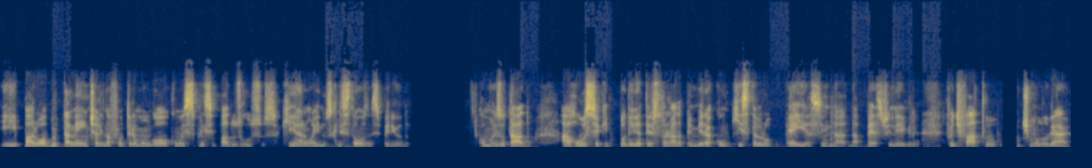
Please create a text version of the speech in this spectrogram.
E parou abruptamente ali na fronteira mongol com esses principados russos, que eram reinos cristãos nesse período. Como resultado, a Rússia, que poderia ter se tornado a primeira conquista europeia assim, da, da peste negra, foi de fato o último lugar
